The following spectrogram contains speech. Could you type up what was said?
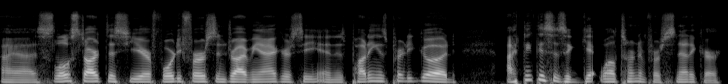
Uh, slow start this year, 41st in driving accuracy, and his putting is pretty good. I think this is a get well tournament for Snedeker.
